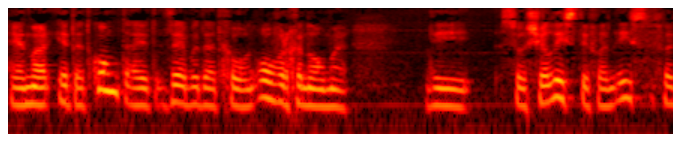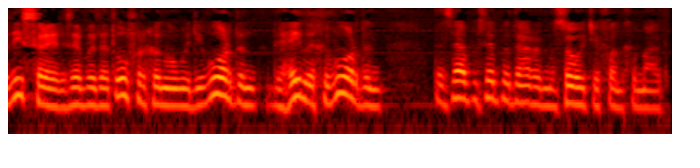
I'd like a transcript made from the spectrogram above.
En maar het, het komt uit, ze hebben dat gewoon overgenomen, die socialisten van, Is, van Israël, ze hebben dat overgenomen, die woorden, de heilige woorden, dus hebben, ze hebben daar een zootje van gemaakt.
